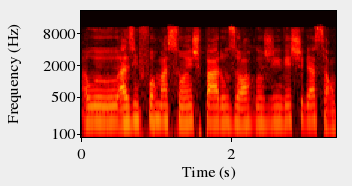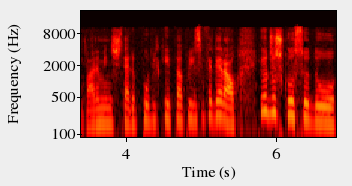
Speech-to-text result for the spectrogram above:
o, as informações para os órgãos de investigação, para o Ministério Público e para a Polícia Federal. E o discurso do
